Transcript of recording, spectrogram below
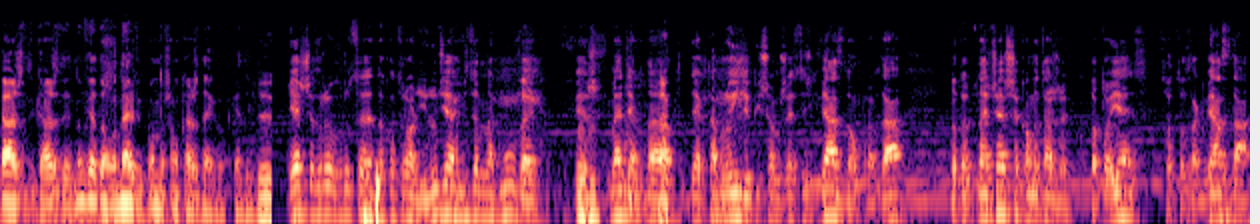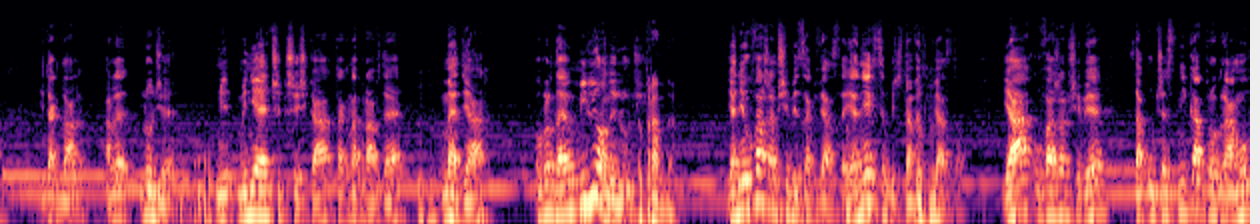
każdy, każdy, no wiadomo, nerwy ponoszą każdego kiedyś. Ja jeszcze wró- wrócę do kontroli. Ludzie jak widzą nagłówek, wiesz, w mediach, na, Tak. jak tabloidy piszą, że jesteś gwiazdą, prawda? No to najczęstsze komentarze, kto to jest, co to za gwiazda i tak dalej. Ale ludzie, m- mnie czy Krzyśka tak naprawdę w mediach oglądają miliony ludzi. to prawda. Ja nie uważam siebie za gwiazdę, ja nie chcę być nawet gwiazdą. Ja uważam siebie za uczestnika programów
